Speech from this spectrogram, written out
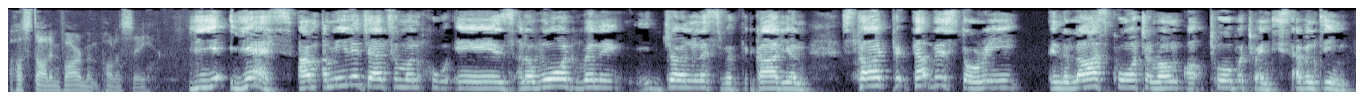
hostile environment policy. Y- yes, um, Amelia Gentleman, who is an award-winning journalist with The Guardian, start picked up this story in the last quarter around October 2017.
